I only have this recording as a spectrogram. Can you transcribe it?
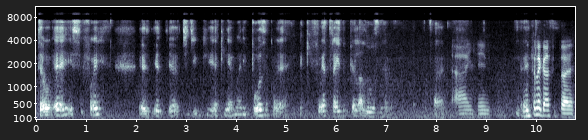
Então, é, isso foi. Eu, eu, eu, te digo que é que nem a mariposa é, que foi atraído pela luz, né? Ah, entendo. Muito legal essa história.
